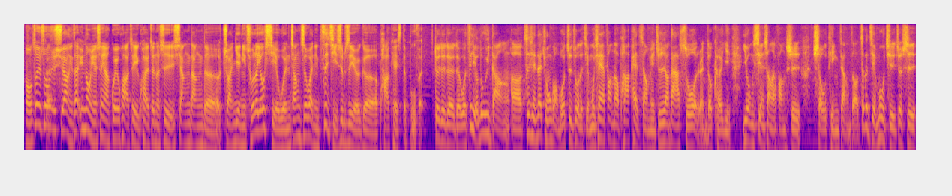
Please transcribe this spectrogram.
哦，所以说对需要你在运动员生涯规划这一块真的是相当的专业。你除了有写文章之外，你自己是不是有一个 podcast 的部分？对对对对，我自己有录一档，呃，之前在全国广播制作的节目，现在放到 Podcast 上面，就是让大家所有人都可以用线上的方式收听这样子、哦。这个节目其实就是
